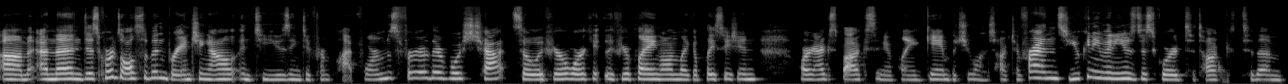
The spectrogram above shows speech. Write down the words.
Um, and then Discord's also been branching out into using different platforms for their voice chat. So if you're working, if you're playing on like a PlayStation or an Xbox and you're playing a game, but you want to talk to friends, you can even use Discord to talk to them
